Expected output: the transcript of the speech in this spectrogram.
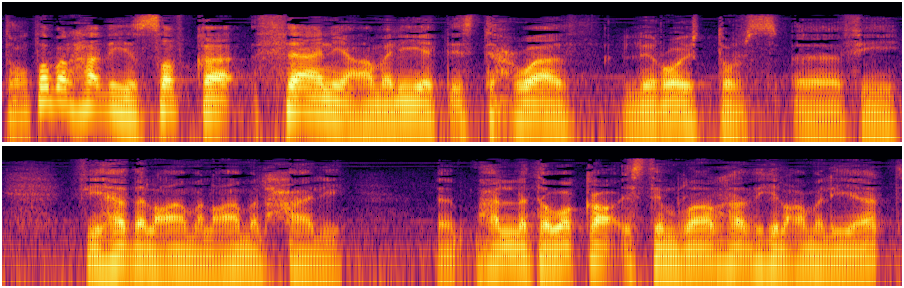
تعتبر هذه الصفقة ثاني عملية استحواذ لرويترز في في هذا العام العام الحالي. هل نتوقع استمرار هذه العمليات؟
